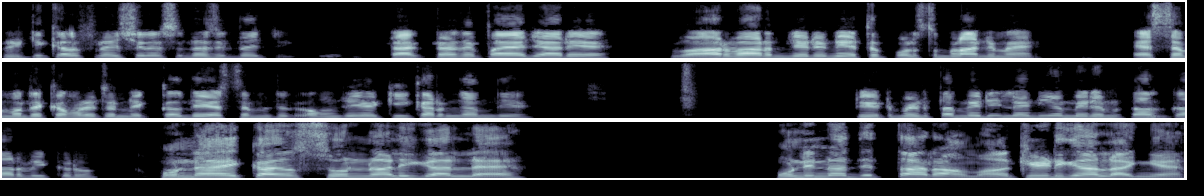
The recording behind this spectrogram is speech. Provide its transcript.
ਕ੍ਰਿਟੀਕਲ ਫ੍ਰੈਕਚਰ ਸਿੱਧਾ ਸਿੱਧਾ ਡਾਕਟਰਾਂ ਦੇ ਪਾਇਆ ਜਾ ਰਿਹਾ। ਹੈ ਵਾਰ-ਵਾਰ ਜਿਹੜੇ ਨੇ ਇੱਥੇ ਪੁਲਿਸ ਮੁਲਾਜ਼ਮ ਹੈ ਐਸਐਮ ਦੇ ਕਮਰੇ ਚੋਂ ਨਿਕਲਦੇ ਐਸਐਮ ਤੇ ਆਉਂਦੇ ਆ ਕੀ ਕਰਨ ਜਾਂਦੇ ਆ? ਟ੍ਰੀਟਮੈਂਟ ਤਾਂ ਮੇਰੀ ਲੈਣੀ ਹੈ ਮੇਰੇ ਮੁਤਾਬਕ ਕਾਰਵਾਈ ਕਰੋ। ਹੁਣ ਨਾ ਇੱਕ ਸੁਣਨ ਵਾਲੀ ਗੱਲ ਹੈ। ਹੁਣ ਇਹਨਾਂ ਦੇ ਧਾਰਾਵਾਂ ਕਿਹੜੀਆਂ ਲਾਈਆਂ?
